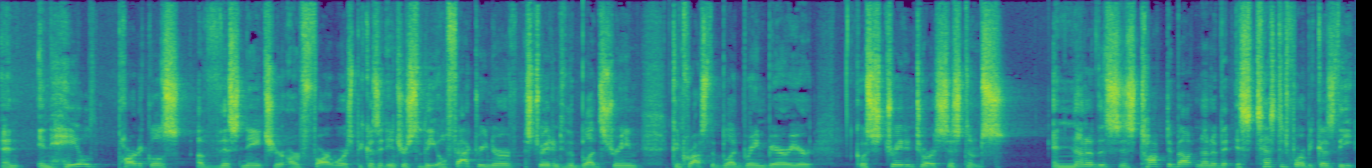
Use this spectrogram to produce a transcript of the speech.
And inhaled particles of this nature are far worse because it enters through the olfactory nerve, straight into the bloodstream, can cross the blood brain barrier, goes straight into our systems and none of this is talked about, none of it is tested for because the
